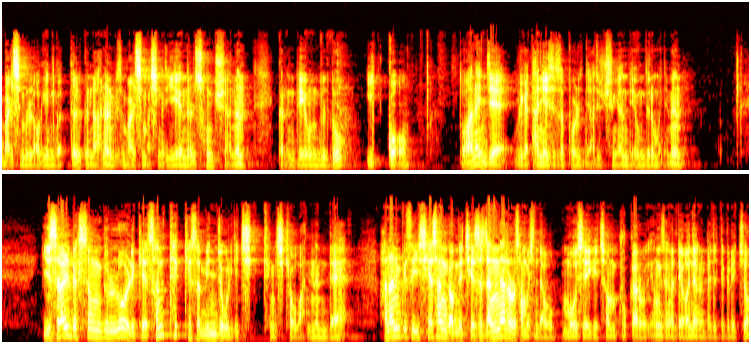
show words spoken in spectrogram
말씀을 어긴 것들, 그러나 하나님께서 말씀하신 것 예언을 성취하는 그런 내용들도 있고 또 하나 이제 우리가 다니엘에서 볼 아주 중요한 내용들은 뭐냐면 이스라엘 백성들로 이렇게 선택해서 민족을 이렇게 지탱시켜 왔는데 하나님께서 이 세상 가운데 제사장 나라로 삼으신다고 모세에게 처음 국가로 형성할 때 언약을 맺을 때 그랬죠.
